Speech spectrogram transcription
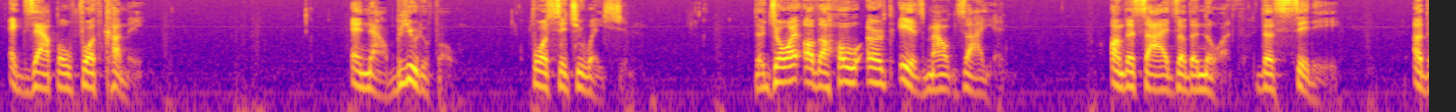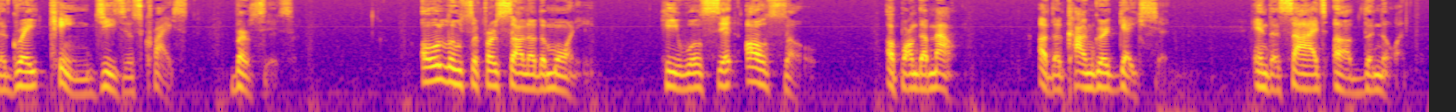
Example forthcoming. And now, beautiful for situation. The joy of the whole earth is Mount Zion. On the sides of the north, the city of the great King Jesus Christ. Verses. O Lucifer, son of the morning, he will sit also upon the mount of the congregation in the sides of the north.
